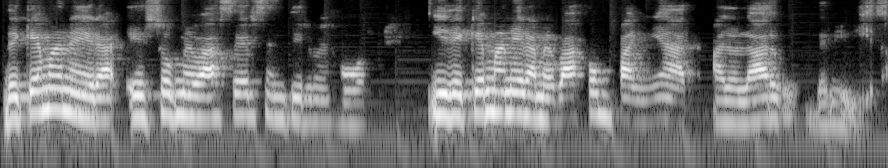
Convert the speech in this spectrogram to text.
¿De qué manera eso me va a hacer sentir mejor? ¿Y de qué manera me va a acompañar a lo largo de mi vida?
